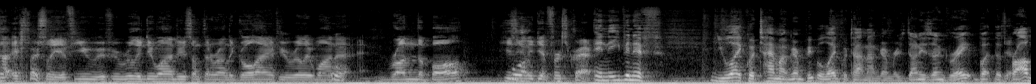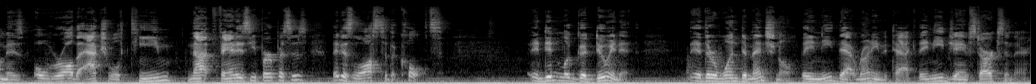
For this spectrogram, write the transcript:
especially if you if you really do want to do something around the goal line, if you really want to run the ball, he's Well, going to get first crack. and even if you like what Ty Montgomery, people like what Ty Montgomery's done. He's done great, but the problem is overall the actual team, not fantasy purposes, they just lost to the Colts. It didn't look good doing it. They- They're one dimensional. They need that running attack. They need James Starks in there.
